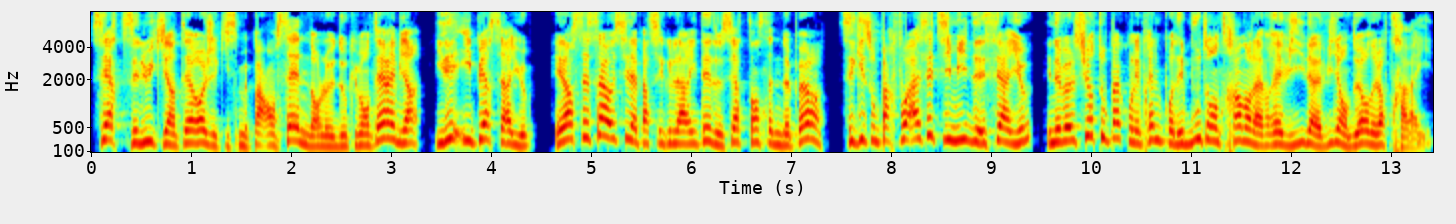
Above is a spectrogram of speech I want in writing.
certes c'est lui qui interroge et qui se met pas en scène dans le documentaire, eh bien, il est hyper sérieux. Et alors c'est ça aussi la particularité de certains stand-uppers, c'est qu'ils sont parfois assez timides et sérieux et ne veulent surtout pas qu'on les prenne pour des bouts en train dans la vraie vie, la vie en dehors de leur travail.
